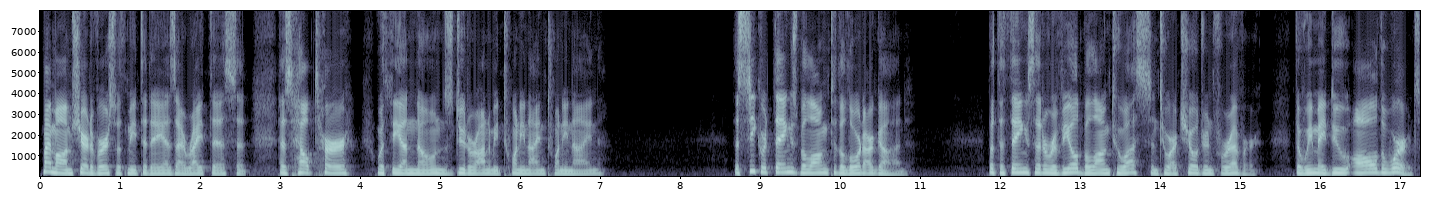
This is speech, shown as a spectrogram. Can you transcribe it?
My mom shared a verse with me today as I write this that has helped her with the unknowns, Deuteronomy 29, 29. The secret things belong to the Lord our God but the things that are revealed belong to us and to our children forever, that we may do all the words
